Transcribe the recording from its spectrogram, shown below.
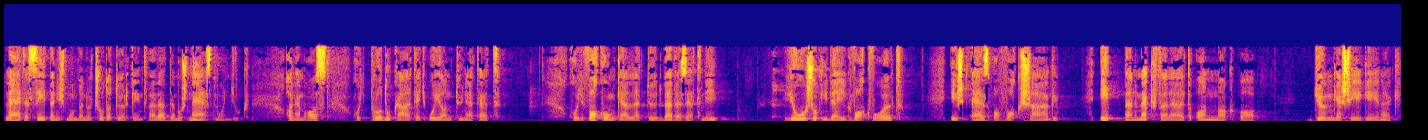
Lehet e szépen is mondani, hogy csoda történt veled, de most ne ezt mondjuk, hanem azt, hogy produkált egy olyan tünetet, hogy vakon kellett őt bevezetni, jó sok ideig vak volt, és ez a vakság éppen megfelelt annak a gyöngeségének,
